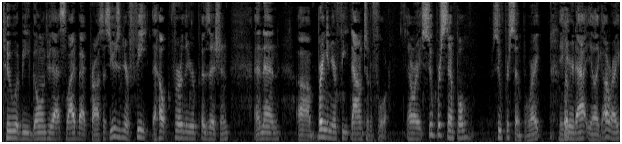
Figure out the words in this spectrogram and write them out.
Two would be going through that slide back process, using your feet to help further your position, and then uh, bringing your feet down to the floor. All right, super simple, super simple, right? You hear that, you're like, all right.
